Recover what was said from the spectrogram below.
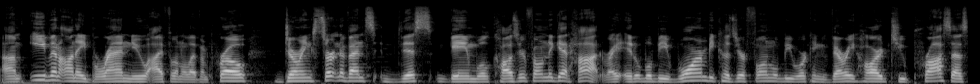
Um, even on a brand new iPhone 11 Pro during certain events this game will cause your phone to get hot right? It will be warm because your phone will be working very hard to process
